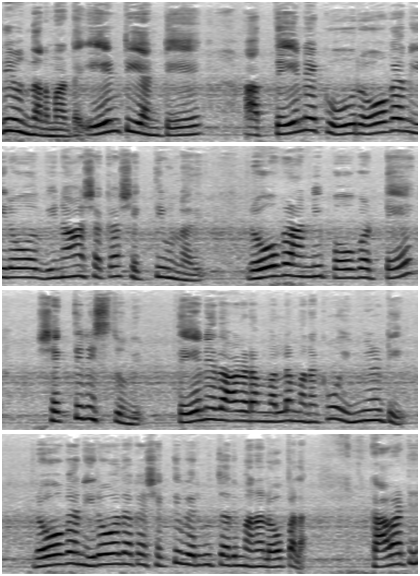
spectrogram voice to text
ఇది ఉందన్నమాట. ఏంటి అంటే ఆ తేనెకు రోగ నిరో వినాశక శక్తి ఉన్నది. రోగాన్ని పోగొట్టే శక్తినిస్తుంది. తేనె తాగడం వల్ల మనకు ఇమ్యూనిటీ రోగ నిరోధక శక్తి పెరుగుతుంది మన లోపల. కాబట్టి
